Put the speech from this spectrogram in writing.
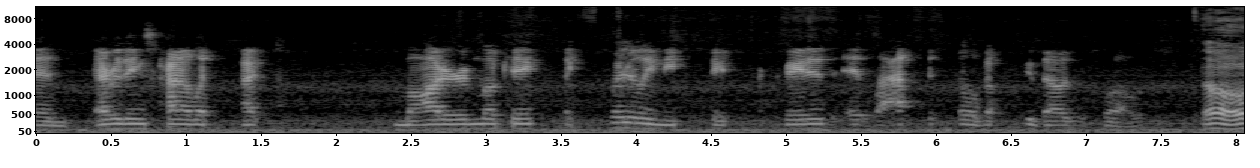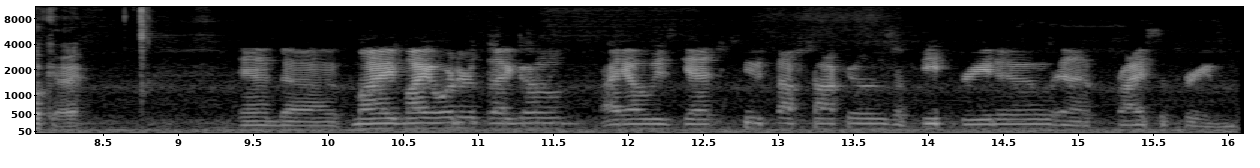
and everything's kind of like modern looking, like clearly needs to be renovated. It lasted until about 2012. Oh, okay. And uh, my my order that I go, I always get two soft tacos, a beef burrito, and a fry supreme.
